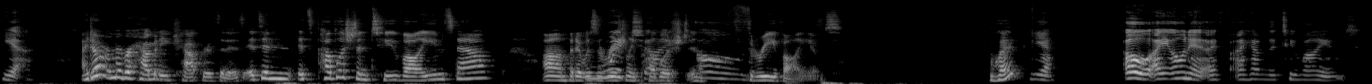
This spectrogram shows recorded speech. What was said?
yeah. I don't remember how many chapters it is. It's in, it's published in two volumes now, um, but it was originally Which I published in own. three volumes. What? Yeah. Oh, I own it. I, I have the two volumes.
